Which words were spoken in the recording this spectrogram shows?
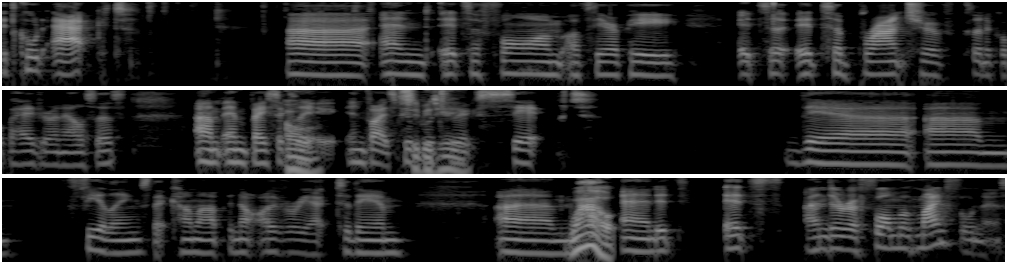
it's called ACT, uh, and it's a form of therapy. It's a it's a branch of clinical behavior analysis, um, and basically Oh, invites people CBT. to accept their um, feelings that come up and not overreact to them. Um, Wow. And it's it's under a form of mindfulness.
